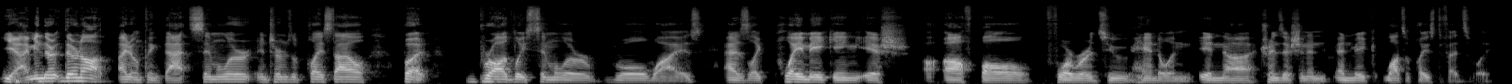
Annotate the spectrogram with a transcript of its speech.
yeah, I mean they're they're not I don't think that similar in terms of play style, but broadly similar role wise as like playmaking ish off ball forwards who handle in in uh, transition and and make lots of plays defensively.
